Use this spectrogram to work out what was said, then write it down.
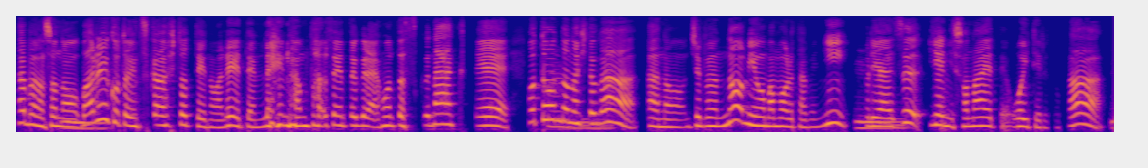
多分そのうん。悪いことに使う人っていうのは0.0何パーセントぐらいほんと少なくて、ほとんどの人が、あの自分の身を守るために、うんとりあえず家に備えておいてるとか、う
